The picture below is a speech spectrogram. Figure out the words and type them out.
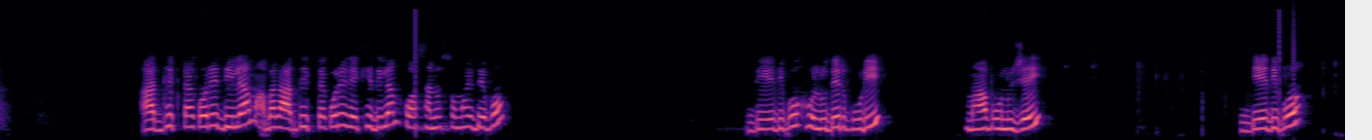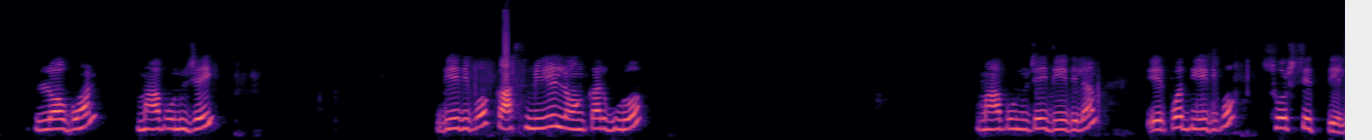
অর্ধেকটা করে দিলাম, আবার অর্ধেকটা করে রেখে দিলাম, কষানোর সময় দেব। দিয়ে দিব হলুদের গুঁড়ি, মাপ অনুযায়ী। দিয়ে দিব লবণ, মাপ অনুযায়ী। দিয়ে দিব কাশ্মীরি লঙ্কার গুঁড়ো। মাপ অনুযায়ী দিয়ে দিলাম। এরপর দিয়ে দিব সর্ষের তেল।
